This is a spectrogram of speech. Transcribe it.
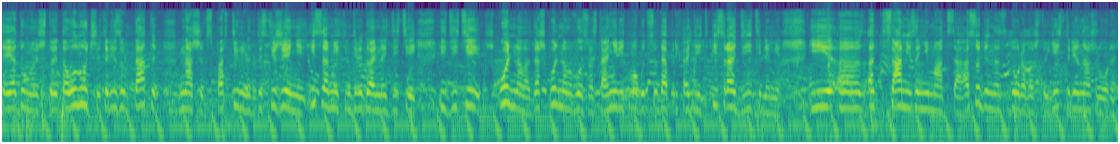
Я думаю, что это улучшит результаты наших спортивных достижений и самих индивидуальных детей, и детей школы школьного, дошкольного возраста, они ведь могут сюда приходить и с родителями, и э, сами заниматься. Особенно здорово, что есть тренажеры,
